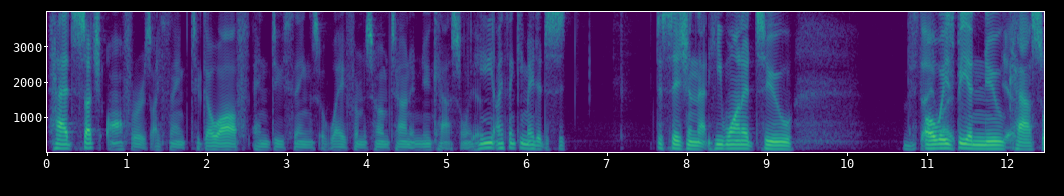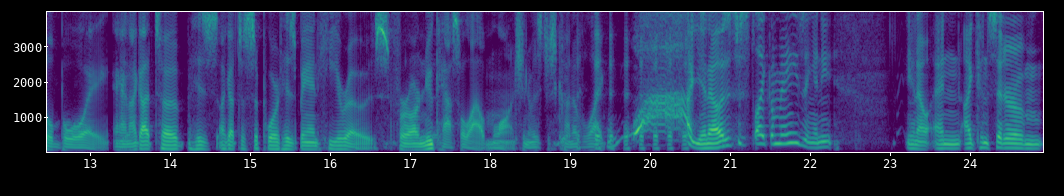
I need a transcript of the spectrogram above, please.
had such offers, I think, to go off and do things away from his hometown in Newcastle. And he I think he made a deci- decision that he wanted to always be a Newcastle boy, and I got to his I got to support his band Heroes for our Newcastle album launch, and it was just kind of like, wow, you know, it's just like amazing, and he, you know, and I consider him,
